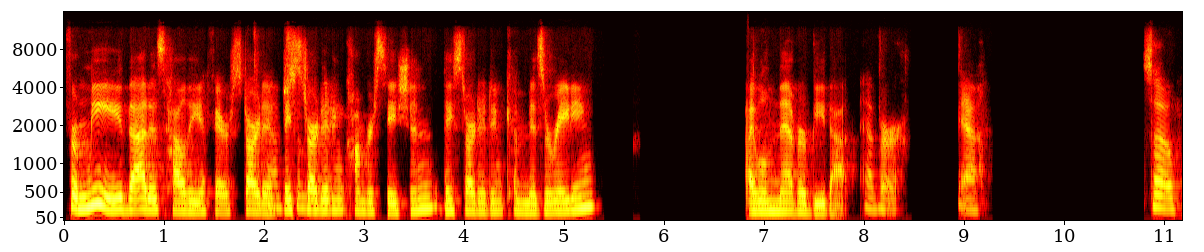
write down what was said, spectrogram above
for me, that is how the affair started. They started in conversation, they started in commiserating. I will never be that. Ever. Yeah. So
